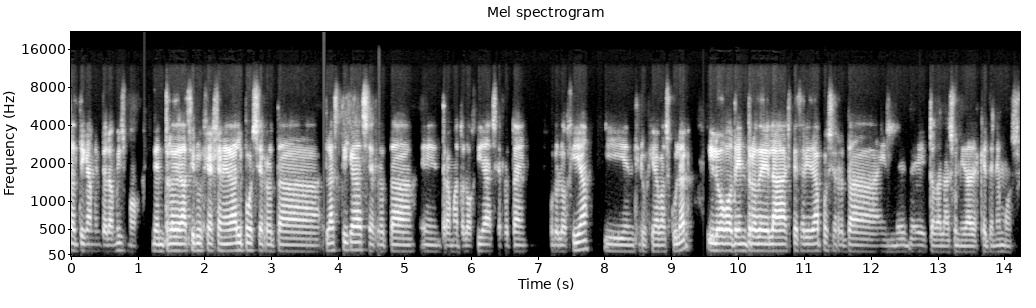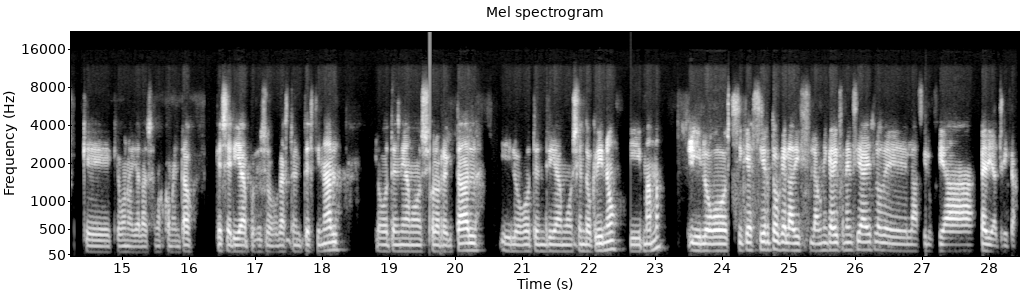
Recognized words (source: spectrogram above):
prácticamente lo mismo. Dentro de la cirugía general pues se rota plástica, se rota en traumatología, se rota en urología y en cirugía vascular. Y luego dentro de la especialidad pues se rota en todas las unidades que tenemos, que, que, bueno, ya las hemos comentado, que sería pues eso, gastrointestinal, luego tendríamos colorectal y luego tendríamos endocrino y mama. Y luego sí que es cierto que la, la única diferencia es lo de la cirugía pediátrica,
